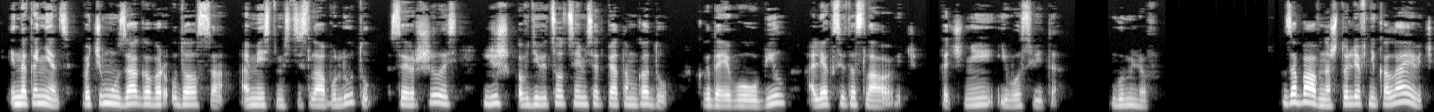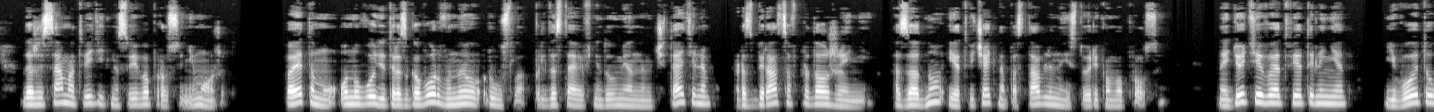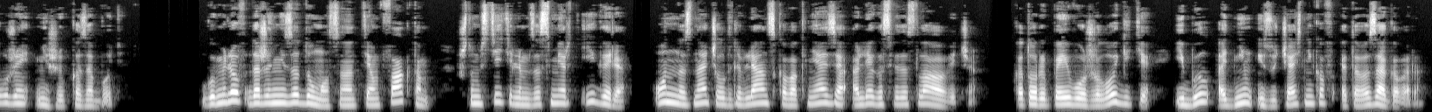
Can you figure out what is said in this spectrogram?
И, наконец, почему заговор удался, а месть Мстиславу Люту совершилась лишь в 975 году, когда его убил Олег Святославович, точнее его свита, Гумилев. Забавно, что Лев Николаевич даже сам ответить на свои вопросы не может. Поэтому он уводит разговор в иное русло, предоставив недоуменным читателям разбираться в продолжении, а заодно и отвечать на поставленные историком вопросы. Найдете вы ответ или нет, его это уже не шибко заботит. Гумилев даже не задумался над тем фактом, что мстителем за смерть Игоря он назначил древлянского князя Олега Святославовича, который по его же логике и был одним из участников этого заговора.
